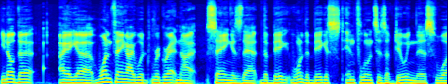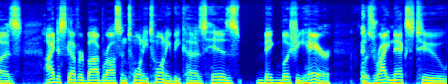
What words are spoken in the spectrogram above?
you know the I uh, one thing I would regret not saying is that the big one of the biggest influences of doing this was I discovered Bob Ross in 2020 because his big bushy hair was right next to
